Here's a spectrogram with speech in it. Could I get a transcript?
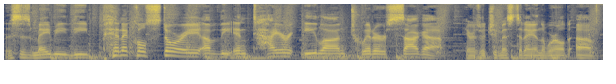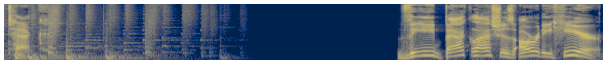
This is maybe the pinnacle story of the entire Elon Twitter saga. Here's what you missed today in the world of tech. The backlash is already here.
